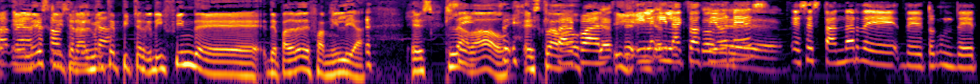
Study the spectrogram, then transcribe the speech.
No, pero él es literalmente solita. Peter Griffin de, de padre de familia. Es clavado, Sí, sí, es clavado. Tal cual. Ya Y, y la, y la actuación de- es, es estándar de, de, de,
